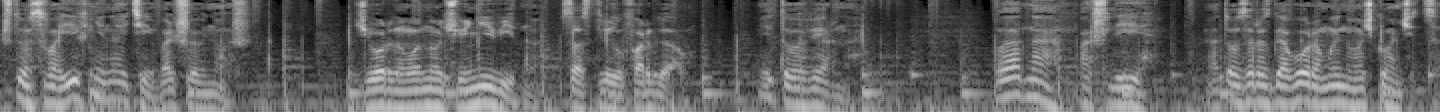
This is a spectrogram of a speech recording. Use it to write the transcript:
«Что, своих не найти, большой нож?» «Черного ночью не видно», — сострил Фаргал. «И то верно. Ладно, пошли, а то за разговором и ночь кончится».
